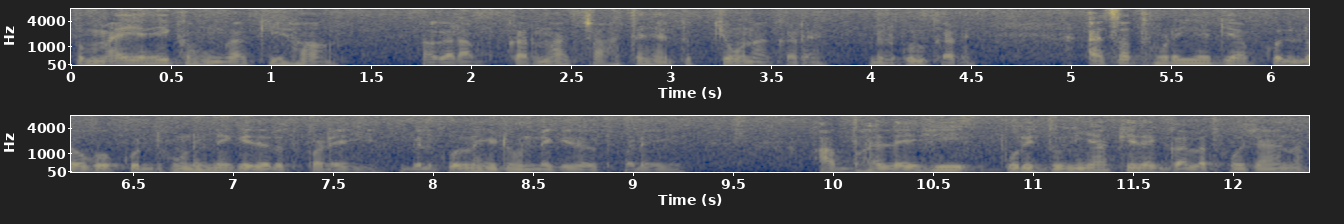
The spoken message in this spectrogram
तो मैं यही कहूँगा कि हाँ अगर आप करना चाहते हैं तो क्यों ना करें? बिल्कुल करें। ऐसा थोड़ी है कि आपको लोगों को ढूँढने की ज़रूरत पड़ेगी। बिल्कुल नहीं ढूँढने की ज़रूरत पड़ेगी। आप भले ही पूरी दुनिया के लिए गलत हो जाए ना,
